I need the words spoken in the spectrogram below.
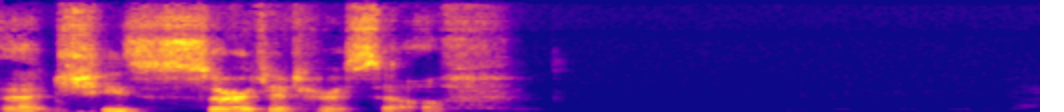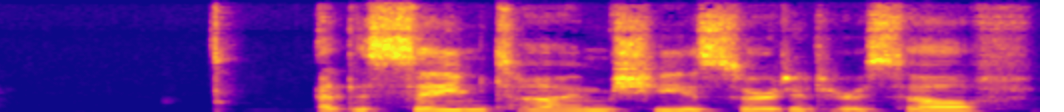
that she's asserted herself. At the same time, she asserted herself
